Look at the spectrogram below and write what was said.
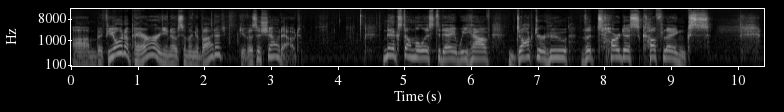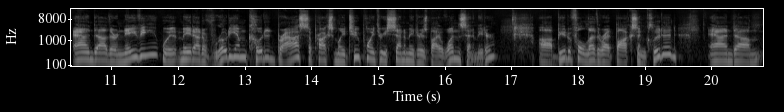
Um, if you own a pair or you know something about it, give us a shout out. Next on the list today, we have Doctor Who The TARDIS Cufflinks and uh, they're navy made out of rhodium coated brass, approximately 2.3 centimeters by 1 centimeter. Uh, beautiful leatherette box included, and um,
